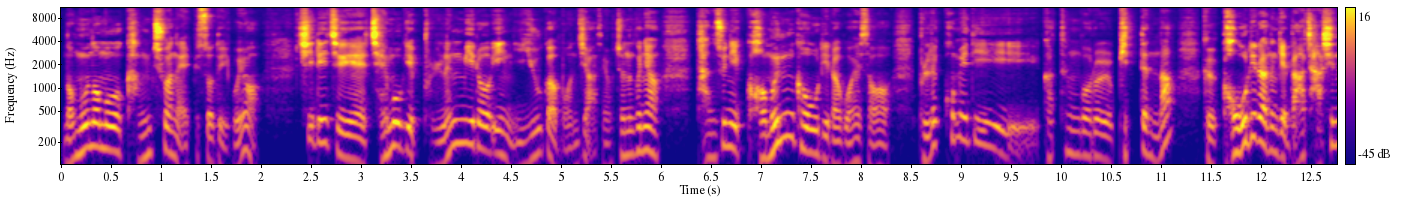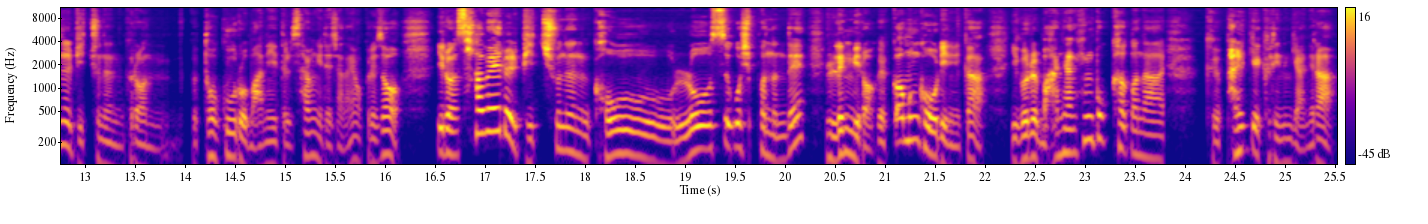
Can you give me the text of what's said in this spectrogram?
너무너무 강추하는 에피소드이고요. 시리즈의 제목이 블랙미러인 이유가 뭔지 아세요? 저는 그냥 단순히 검은 거울이라고 해서 블랙 코미디 같은 거를 빗댔나? 그 거울이라는 게 나 자신을 비추는 그런 그 도구로 많이들 사용이 되잖아요. 그래서 이런 사회를 비추는 거울로 쓰고 싶었는데 블랙미러, 그 검은 거울이니까 이거를 마냥 행복하거나 그 밝게 그리는 게 아니라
